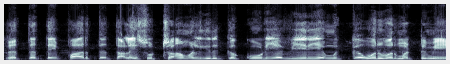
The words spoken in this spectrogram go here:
இரத்தத்தை பார்த்து தலை சுற்றாமல் இருக்கக்கூடிய வீரியமிக்க ஒருவர் மட்டுமே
